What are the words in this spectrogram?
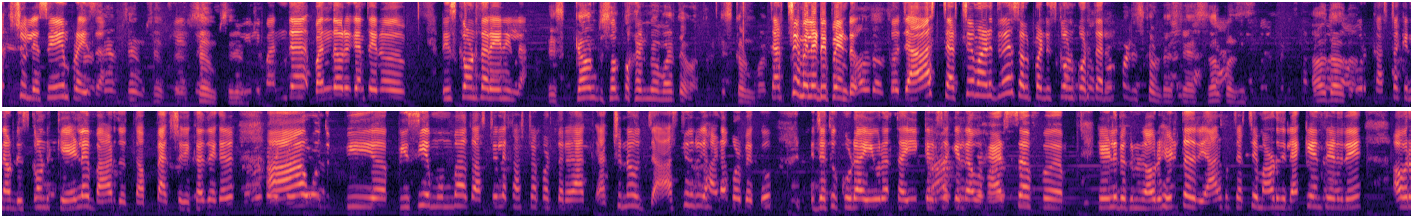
actually same price same same same same ಇಲ್ಲಿ ಬಂದ ಬಂದವರಿಗೆ ಅಂತ ಏನು ಡಿಸ್ಕೌಂಟ್ ತರ ಏನಿಲ್ಲ. ಡಿಸ್ಕೌಂಟ್ ಸ್ವಲ್ಪ ಕಡಿಮೆ ಮಾಡ್ತೇವೆ ಡಿಸ್ಕೌಂಟ್ ಮಾಡಿ ಚರ್ಚೆ ಮೇಲೆ ಡಿಪೆಂಡ್ ಜಾಸ್ತಿ ಚರ್ಚೆ ಮಾಡಿದ್ರೆ ಸ್ವಲ್ಪ ಡಿಸ್ಕೌಂಟ್ ಕೊಡ್ತಾರೆ. ಸ್ವಲ್ಪ ಡಿಸ್ಕೌಂಟ್ ಅಷ್ಟೇ ಸ್ವಲ್ಪ ಕಷ್ಟಕ್ಕೆ ನಾವು ಡಿಸ್ಕೌಂಟ್ ಕೇಳಲೇಬಾರ್ದು ತಪ್ಪು ಆಕ್ಚುಲಿ ಯಾಕಂದ್ರೆ ಆ ಒಂದು ಬಿಸಿಯ ಮುಂಭಾಗ ಅಷ್ಟೆಲ್ಲ ಕಷ್ಟಪಡ್ತಾರೆ. ಆಕ್ಚುಲಿ ನಾವು ಜಾಸ್ತಿ ಅವ್ರಿಗೆ ಹಣ ಕೊಡ್ಬೇಕು. ನಿಜಕ್ಕೂ ಕೂಡ ಇವರಂತ ಈ ಕೆಲಸಕ್ಕೆ ನಾವು ಹ್ಯಾಟ್ಸ್ ಆಫ್ ಹೇಳಬೇಕು. ಅವ್ರು ಹೇಳ್ತಾ ಇದ್ರು ಯಾರು ಚರ್ಚೆ ಮಾಡೋದಿಲ್ಲ. ಯಾಕೆ ಅಂತ ಹೇಳಿದ್ರೆ, ಅವರ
